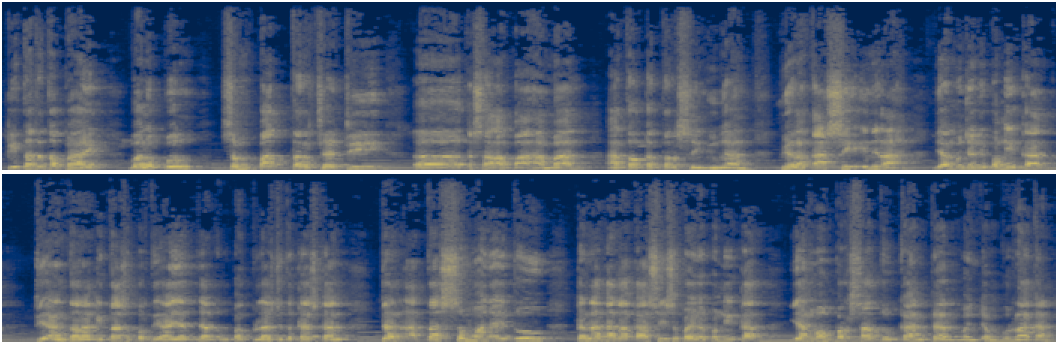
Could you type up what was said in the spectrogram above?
kita tetap baik. Walaupun sempat terjadi eh, kesalahpahaman atau ketersinggungan. Biarlah kasih inilah yang menjadi pengikat di antara kita seperti ayat yang 14 ditegaskan dan atas semuanya itu kenakanlah kasih sebagai pengikat yang mempersatukan dan menyempurnakan.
